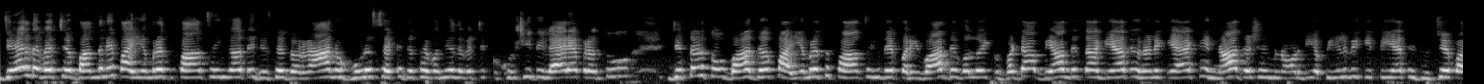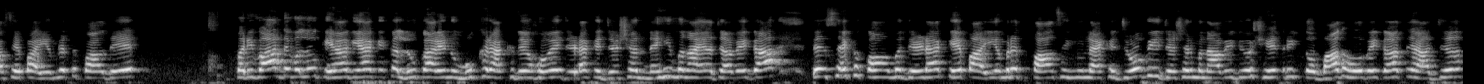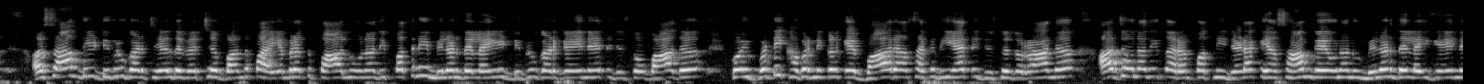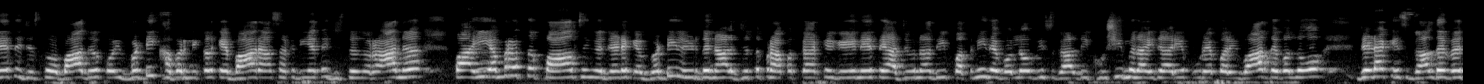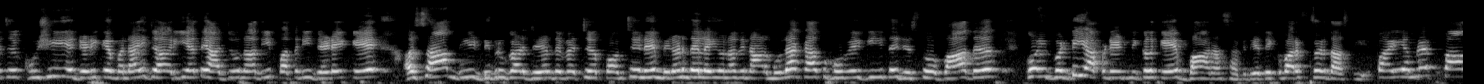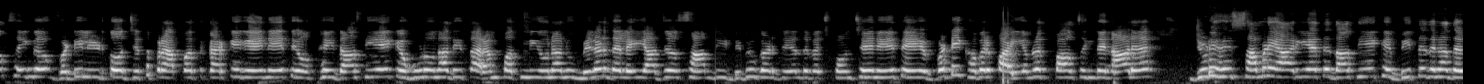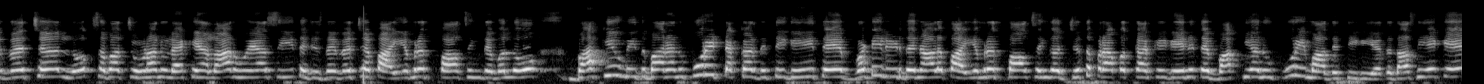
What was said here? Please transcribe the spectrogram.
ਜੇਲ੍ਹ ਦੇ ਵਿੱਚ ਬੰਦ ਨੇ ਭਾਈ ਅਮਰਤਪਾਲ ਸਿੰਘ ਤੇ ਜਿਸ ਦੇ ਦੌਰਾਨ ਹੁਣ ਸਿੱਖ ਜਥੇਬੰਦੀਆਂ ਦੇ ਵਿੱਚ ਇੱਕ ਖੁਸ਼ੀ ਦੀ ਲਹਿਰ ਹੈ, ਪਰੰਤੂ ਜਿੱਤਣ ਤੋਂ ਬਾਅਦ ਭਾਈ ਅਮਰਤਪਾਲ ਸਿੰਘ ਦੇ ਪਰਿਵਾਰ ਦੇ ਵੱਲੋਂ ਇੱਕ ਵੱਡਾ ਬਿਆਨ ਦਿੱਤਾ ਗਿਆ ਤੇ ਉਹਨਾਂ ਨੇ ਕਿਹਾ ਕਿ ਨਾ ਜਸ਼ਨ ਮਨਾਉਣ ਦੀ ਅਪੀਲ ਵੀ ਕੀਤੀ ਹੈ ਤੇ ਦੂਜੇ ਪਾਸੇ ਭਾਈ ਅਮਰਤਪਾਲ ਦੇ ਪਰਿਵਾਰ ਦੇ ਵੱਲੋਂ ਕਿਹਾ ਗਿਆ ਕਿ ਘੱਲੂਕਾਰੇ ਨੂੰ ਮੁੱਖ ਰੱਖਦੇ ਹੋਏ ਜਿਹੜਾ ਕਿ ਜਸ਼ਨ ਨਹੀਂ ਮਨਾਇਆ ਜਾਵੇਗਾ ਤੇ ਸਿੱਖ ਕੌਮ ਜਿਹੜਾ ਕਿ ਭਾਈ ਅਮਰਤਪਾਲ ਸਿੰਘ ਨੂੰ ਲੈ ਕੇ ਜੋ ਵੀ ਜਸ਼ਨ ਮਨਾਵੇਗੀ ਉਹ 6 ਤਰੀਕ ਤੋਂ ਬਾਅਦ ਹੋਵੇਗਾ ਤੇ ਅੱਜ ਅਸਾਮ ਦੀ ਡਿਬਰੂਗੜ੍ਹ ਜੇਲ੍ਹ ਦੇ ਵਿੱਚ ਬੰਦ ਭਾਈ ਅਮਰਤਪਾਲ ਨੂੰ ਉਹਨਾਂ ਦੀ ਪਤਨੀ ਮਿਲਣ ਦੇ ਲਈ ਡਿਬਰੂਗੜ੍ਹ ਗਏ ਨੇ ਤੇ ਜਿਸ ਤੋਂ ਬਾਅਦ ਕੋਈ ਵੱਡੀ ਖਬਰ ਨਿਕਲ ਕੇ ਬਾਹਰ ਆ ਸਕਦੀ ਹੈ ਤੇ ਜਿਸ ਦੇ ਦੌਰਾਨ ਅੱਜ ਉਹਨਾਂ ਦੀ ਧਰਮ ਪਤਨੀ ਜਿਹੜਾ ਕਿ ਅਸਾਮ ਗਏ ਉਹਨਾਂ ਨੂੰ ਮਿਲਣ ਦੇ ਲਈ ਗਏ ਨੇ ਤੇ ਜਿਸ ਤੋਂ ਬਾਅਦ ਕੋਈ ਵੱਡੀ ਖਬਰ ਨਿਕਲ ਕੇ ਬਾਹਰ ਆ ਸਕਦੀ ਹੈ ਤੇ ਜਿਸ ਦੇ ਦੌਰਾਨ ਭਾਈ ਅਮਰਤਪਾਲ ਸਿੰਘ ਜਿਹੜੇ ਕਿ ਵੱਡੀ ਲੀਡ ਦੇ ਨਾਲ ਜਿੱਤ ਪ੍ਰਾਪਤ ਕਰਕੇ ਗਏ ਨੇ ਤੇ ਅੱਜ ਉਹਨਾਂ ਦੀ ਪਤਨੀ ਦੇ ਵੱਲੋਂ ਵੀ ਇਸ ਗੱਲ ਦੀ ਖੁਸ਼ੀ ਮਨਾਈ ਜਾ ਰਹੀ ਹੈ, ਪੂਰੇ ਪਰਿਵਾਰ ਦੇ ਵੱਲੋਂ ਜਿਹੜਾ ਕਿ ਇਸ ਗੱਲ ਦੇ ਵਿੱਚ ਖੁਸ਼ੀ ਹੈ ਜਿਹੜੀ ਕਿ ਮਨਾਈ ਜਾ ਰਹੀ ਹੈ ਤੇ ਅੱਜ ਉਹਨਾਂ ਦੀ ਪਤਨੀ ਜਿਹੜੇ ਕਿ ਅਸਾਮ ਦੀ ਡਿਬਰੂਗੜ੍ਹ ਜੇਲ੍ਹ ਦੇ ਵਿੱਚ ਪਹੁੰਚੇ ਨੇ, ਮਿਲਣ ਦੇ ਲਈ ਉਹਨਾਂ ਦੇ ਨਾਲ ਮੁਲਾਕਾਤ ਹੋਵੇਗੀ ਤੇ ਜਿਸ ਤੋਂ ਬਾਅਦ ਕੋਈ ਵੱਡੀ ਅਪਡੇਟ ਨਿਕਲ ਕੇ ਬਾਹਰ ਆ ਸਕਦੀ ਹੈ ਤੇ ਇੱਕ ਵਾਰ ਫਿਰ ਦੱਸ ਦਈਏ ਭਾਈ ਅਮਰਤਪਾਲ ਸਿੰਘ ਵੱਡੀ ਲੀਡ ਤੋਂ ਜਿੱਤ ਪ੍ਰਾਪਤ ਕਰਕੇ ਗਏ ਨੇ ਤੇ ਉੱਥੇ ਹੀ ਦੱਸ ਦਈਏ ਕਿ ਹੁਣ ਉਹਨਾਂ ਦੀ ਧਰਮ ਪਤਨੀ ਉਹਨਾਂ ਨੂੰ ਮਿਲਣ ਦੇ ਲਈ ਅੱਜ ਅਸਾਮ ਦੀ ਡਿਬਰੂਗੜ੍ਹ ਜੇਲ੍ਹ ਦੇ ਵਿੱਚ ਪਹੁੰਚੇ ਨੇ ਤੇ ਵੱਡੀ ਖਬਰ ਭਾਈ ਅਮਰਤਪਾਲ ਸਿੰਘ ਦੇ ਨਾਲ ਜੁੜੀ ਹੋਏ ਸਾਹਮਣੇ ਆ ਰਹੀ ਹੈ ਤੇ ਦੱਸ ਦਈਏ ਕਿ ਬੀਤੇ ਦਿਨਾਂ ਦੇ ਵਿੱਚ ਲੋਕ ਸਭਾ ਚੋਣਾਂ ਨੂੰ ਲੈ ਕੇ ਐਲਾਨ ਹੋਇਆ ਸੀ ਤੇ ਜਿਸ ਦੇ ਵਿੱਚ ਭਾਈ ਅਮਰਤਪਾਲ ਸਿੰਘ ਦੇ ਵੱਲੋਂ ਬਾਕੀ ਉਮੀਦਵਾਰਾਂ ਨੂੰ ਪੂਰੀ ਟੱਕਰ ਦਿੱਤੀ ਗਈ ਤੇ ਵੱਡੀ ਲੀਡ ਦੇ ਨਾਲ ਭਾਈ ਅਮਰਤਪਾਲ ਸਿੰਘ ਜਿੱਤ ਪ੍ਰਾਪਤ ਕਰਕੇ ਗਏ ਨੇ ਤੇ ਬਾਕੀਆਂ ਨੂੰ ਪੂਰੀ ਮਾਤ ਦਿੱਤੀ ਗਈ ਹੈ ਤੇ ਦੱਸ ਦਈਏ ਕਿ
